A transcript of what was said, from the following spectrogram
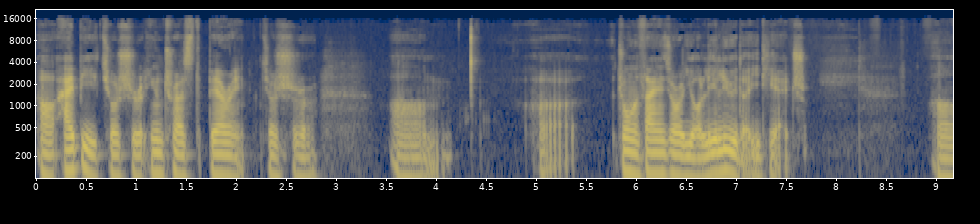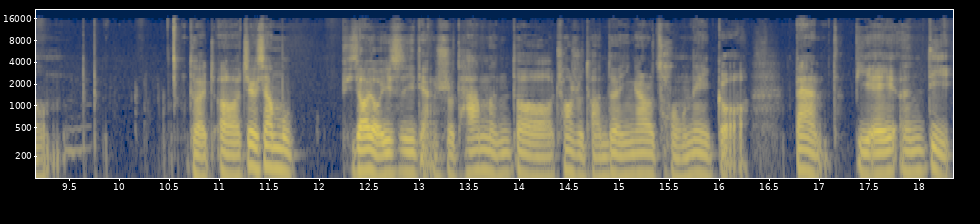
呃 IB 就是 Interest Bearing，就是嗯呃。中文翻译就是有利率的 ETH，嗯，对，呃，这个项目比较有意思一点是，他们的创始团队应该是从那个 Band B A N D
